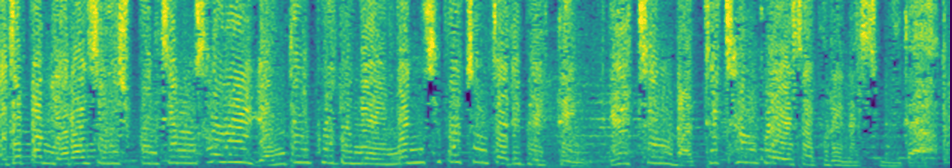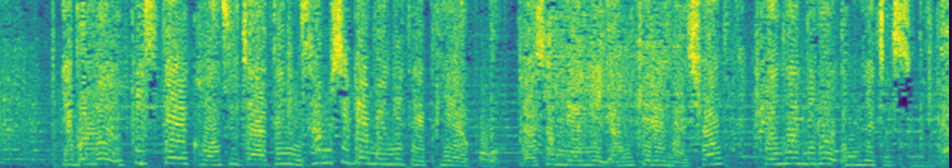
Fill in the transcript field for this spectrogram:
어젯밤 11시 50분쯤 서울 영등포동에 있는 15층짜리 빌딩 1층 마트 창고에서 불이 났습니다. 이걸로 오피스텔 거주자 등 30여 명이 대피하고 6명이 연기를 마셔 병원으로 옮겨졌습니다.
